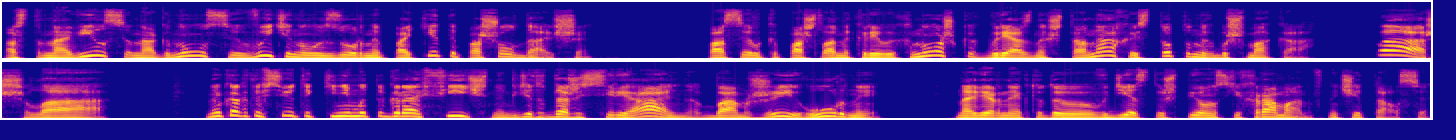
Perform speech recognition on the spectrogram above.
Остановился, нагнулся, вытянул из урны пакет и пошел дальше. Посылка пошла на кривых ножках, в грязных штанах и стоптанных башмаках. Пошла! Но как-то все это кинематографично, где-то даже сериально, бомжи, урны. Наверное, кто-то в детстве шпионских романов начитался.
